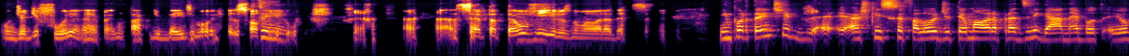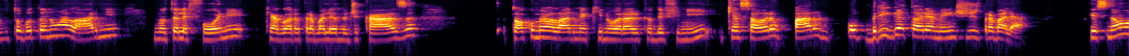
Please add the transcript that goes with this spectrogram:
um dia de fúria, né? Pega um taco de beisebol e resolve. O... Acerta até o vírus numa hora dessa. Importante, é, é, acho que isso que você falou de ter uma hora para desligar, né? Eu estou botando um alarme no telefone, que agora trabalhando de casa, toco o meu alarme aqui no horário que eu defini, que essa hora eu paro obrigatoriamente de trabalhar. Porque senão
